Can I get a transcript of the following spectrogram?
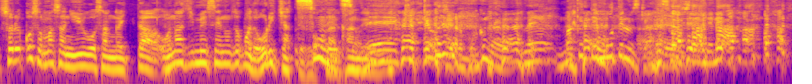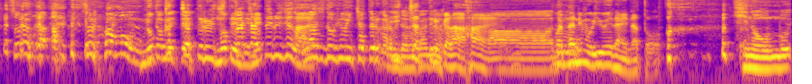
それこそまさにユーゴさんが言った同じ目線のとこまで降りちゃってるっていうそうなんですよ完全に。ね。結局だから僕もね、負けてもうてるんですけどね、その時点でね。それは、それはもう認めて。乗っかっちゃってる時点でね乗っかっちゃってるじゃん、同じ土俵に行っちゃってるからみた言っいな感じちゃってるから、はい。あーまあでも何も言えないなと。昨日も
